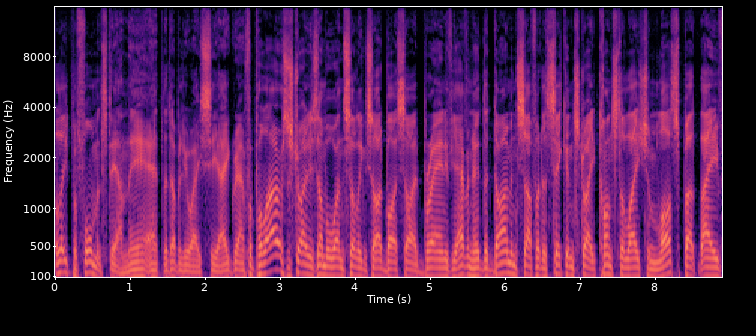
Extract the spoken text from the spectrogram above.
Elite Performance down there at the WACA ground. For Polaris, Australia's number one selling side by side brand. If you haven't heard, the Diamonds suffered a second straight Constellation loss, but they've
